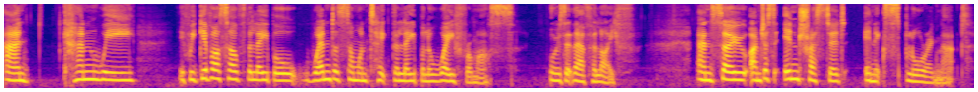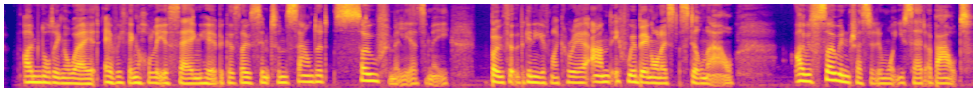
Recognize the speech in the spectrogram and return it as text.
And can we, if we give ourselves the label, when does someone take the label away from us? Or is it there for life? And so I'm just interested in exploring that. I'm nodding away at everything Holly is saying here because those symptoms sounded so familiar to me, both at the beginning of my career and, if we're being honest, still now. I was so interested in what you said about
